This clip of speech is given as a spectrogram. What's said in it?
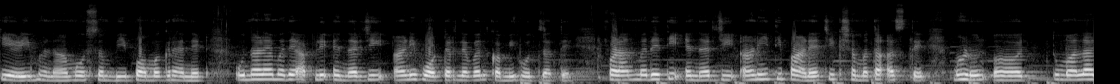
केळी म्हणा मोसंबी पॉमग्रॅनेट उन्हाळ्यामध्ये आपली एनर्जी आणि वॉटर लेवल कमी होत जाते. फळांमध्ये ती एनर्जी आणि ती पाण्याची क्षमता असते. म्हणून तुम्हाला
